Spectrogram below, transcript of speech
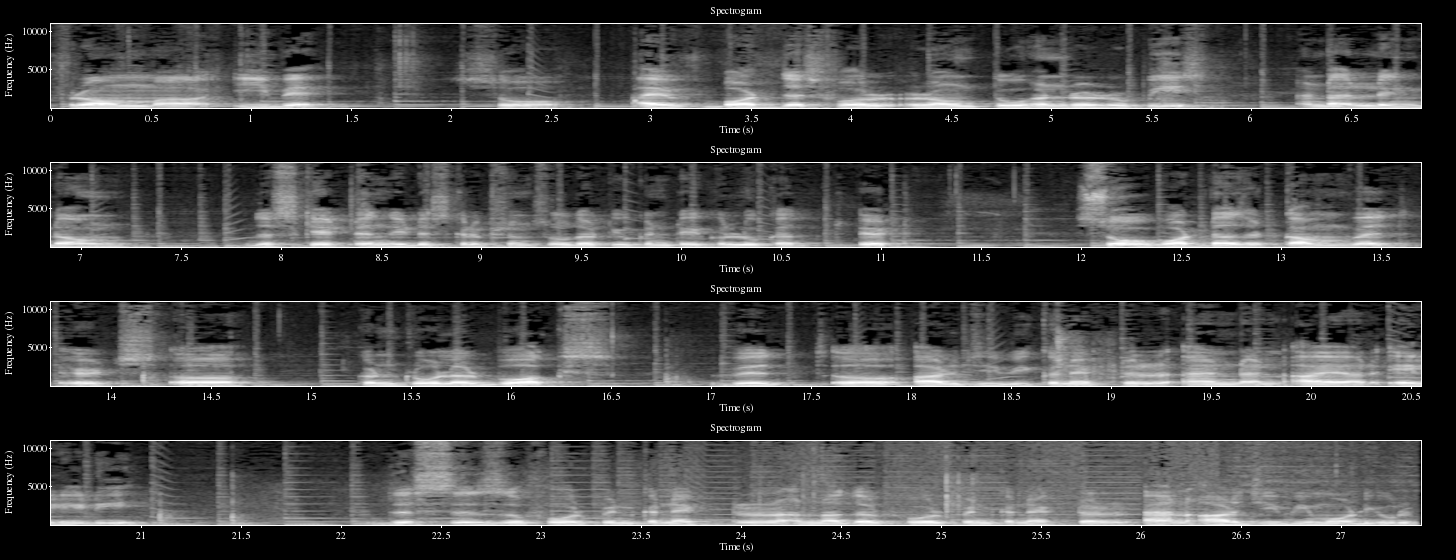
from uh, eBay. So I've bought this for around 200 rupees and I'll link down this kit in the description so that you can take a look at it so what does it come with? It's a controller box with a RGB connector and an IR LED this is a 4 pin connector another 4 pin connector and RGB module.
